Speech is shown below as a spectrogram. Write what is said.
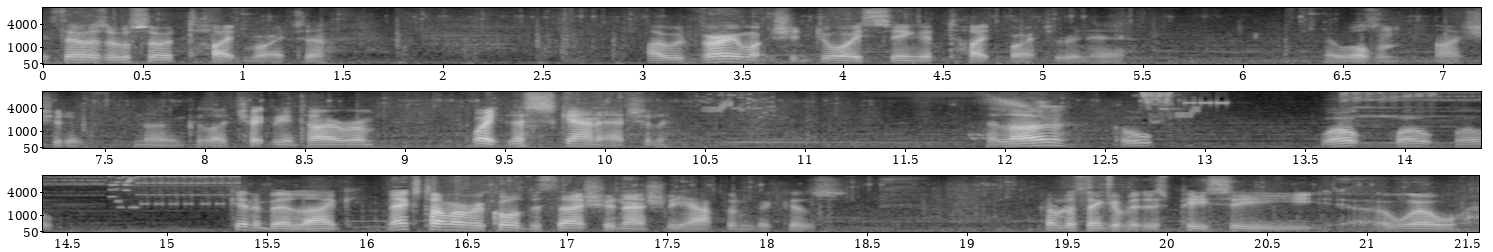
If there was also a typewriter. I would very much enjoy seeing a typewriter in here. There wasn't. I should have known because I checked the entire room. Wait, let's scan it, actually. Hello? Oh. Whoa, whoa, whoa. Getting a bit of lag. Next time I record this, that shouldn't actually happen because, come to think of it, this PC, uh, well,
